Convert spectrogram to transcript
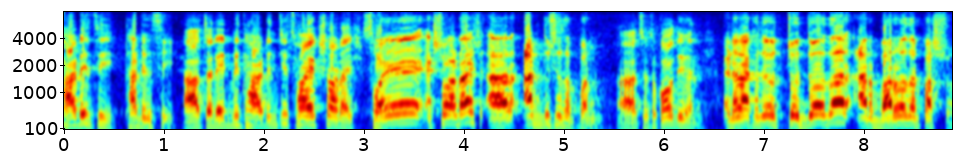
Thirteen C? Thirteen C. আচ্ছা রেডমি থার্টিন সি ছয় একশো আঠাইশ ছয় একশো আঠাশ আর আট দুশো ছাপ্পান্ন। আচ্ছা তো কত দিবেন? এটা রাখা যাবে চোদ্দ হাজার আর বারো হাজার পাঁচশো।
